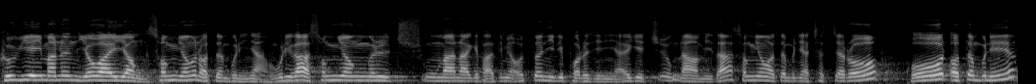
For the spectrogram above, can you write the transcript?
그 위에 임하는 여호와의 영, 성령은 어떤 분이냐? 우리가 성령을 충만하게 받으면 어떤 일이 벌어지느냐? 여기 쭉 나옵니다. 성령은 어떤 분이냐? 첫째로 곧 어떤 분이에요?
